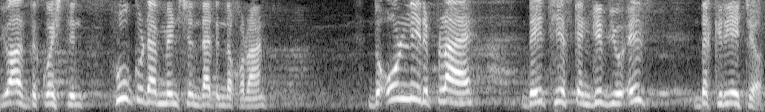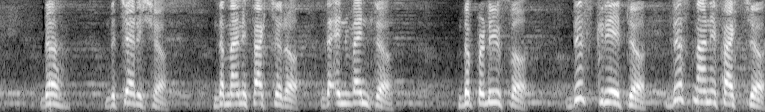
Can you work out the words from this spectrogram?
you ask the question, who could have mentioned that in the Quran? The only reply the atheist can give you is the creator, the, the cherisher, the manufacturer, the inventor, the producer. This creator, this manufacturer,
